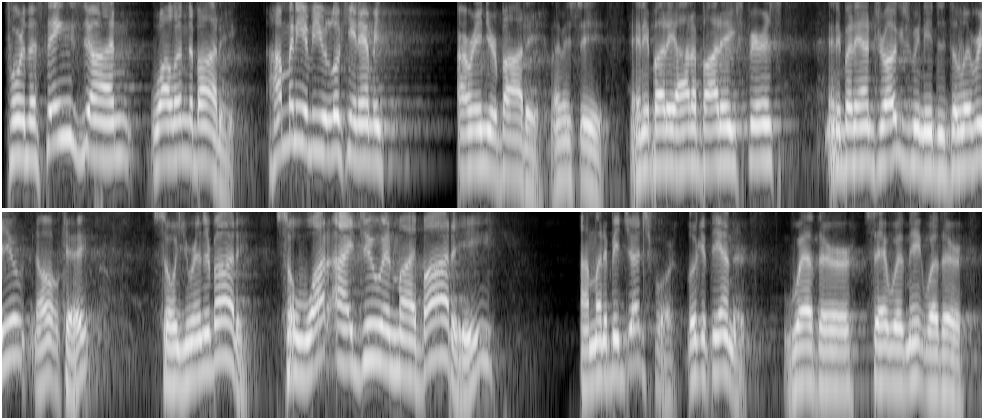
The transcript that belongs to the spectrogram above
for the things done while in the body. How many of you looking at me are in your body? Let me see. Anybody out of body experience? Anybody on drugs? We need to deliver you? No? Okay. So you're in your body. So what I do in my body I'm going to be judged for. Look at the end there. Whether, say it with me, whether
